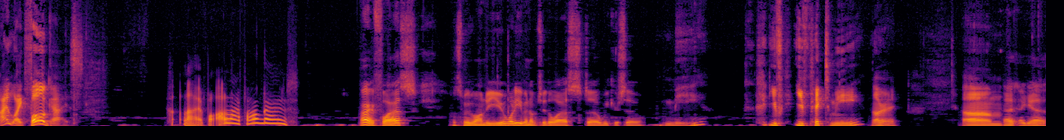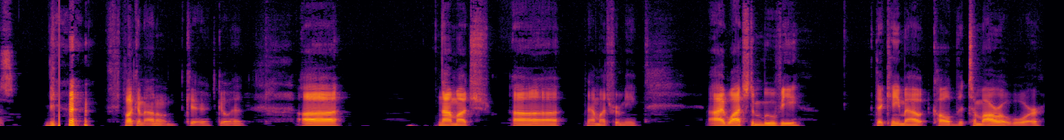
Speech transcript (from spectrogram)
I like Fall Guys. I like, I like Fall Guys. All right, Flask. Let's move on to you. What have you been up to the last uh, week or so? Me? You've you've picked me? All right. Um I, I guess. fucking I don't care. Go ahead. Uh not much. Uh not much for me. I watched a movie that came out called The Tomorrow War.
